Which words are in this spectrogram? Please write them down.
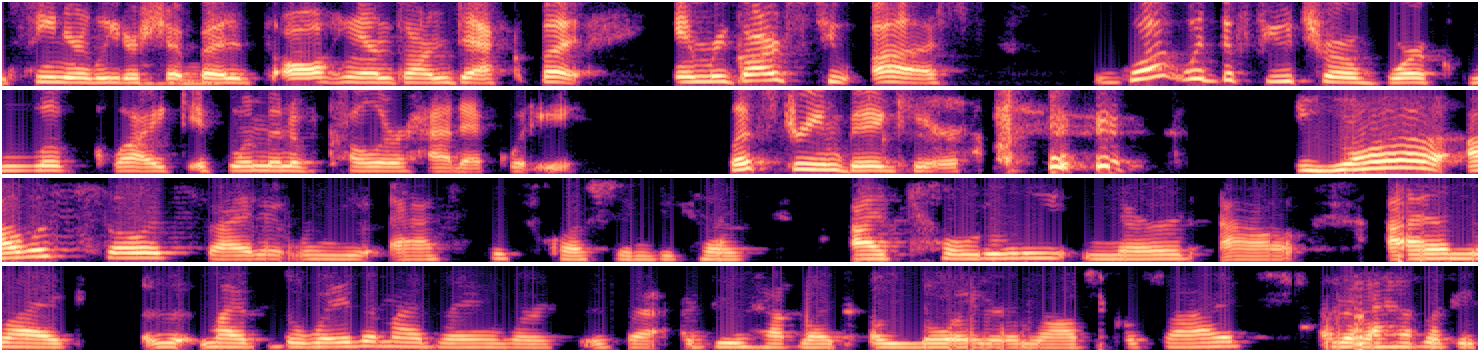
senior leadership, mm-hmm. but it's all hands on deck. But in regards to us, what would the future of work look like if women of color had equity? Let's dream big here. yeah, I was so excited when you asked this question because I totally nerd out. I am like my the way that my brain works is that I do have like a lawyer logical side and then I have like a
